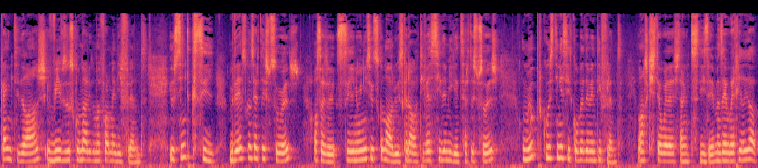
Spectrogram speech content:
quem te dás, vives o secundário de uma forma diferente. Eu sinto que se me desse com certas pessoas, ou seja, se no início do secundário, se calhar tivesse sido amiga de certas pessoas, o meu percurso tinha sido completamente diferente. Eu acho que isto é o estranho de se dizer, mas é a realidade.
